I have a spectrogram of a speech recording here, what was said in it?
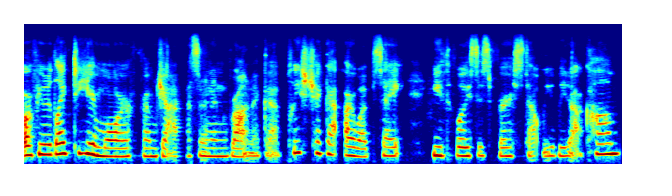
or if you would like to hear more from Jasmine and Veronica, please check out our website, youthvoicesfirst.weebly.com.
